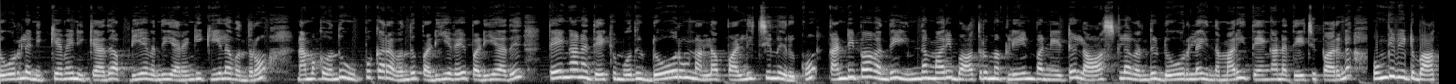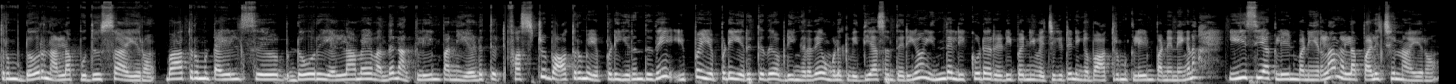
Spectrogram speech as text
டோரில் நிற்கவே நிற்காது அப்படியே வந்து இறங்கி கீழே வந்துடும் நமக்கு வந்து உப்புக்கரை வந்து படியவே படியாது. தேங்காய் எண்ணெய் தேய்க்கும் போது டோரும் நல்லா பளிச்சுன்னு இருக்கும். கண்டிப்பாக வந்து இந்த மாதிரி பாத்ரூமை க்ளீன் பண்ணிவிட்டு லாஸ்ட்டில் வந்து டோரில் இந்த மாதிரி தேங்காய் எண்ணெய் தேய்ச்சி பாருங்கள் உங்கள் வீட்டு பாத்ரூம் டோர் நல்லா புதுசாகிரும் பாத்ரூம் டைல்ஸு டோரு எல்லாமே வந்து நான் க்ளீன் பண்ணி எடுத்துட்டு ஃபஸ்ட்டு பாத்ரூம் எப்படி இருந்தது இப்போ எப்படி இருக்குது அப்படிங்கிறதே உங்களுக்கு வித்தியாசம் தெரியும். இந்த லிக்விடை ரெடி பண்ணி வச்சுக்கிட்டு நீங்கள் பாத்ரூம் க்ளீன் பண்ணினீங்கன்னா ஈஸியாக க்ளீன் பண்ணிடலாம் நல்லா பளிச்சுன்னு ஆயிரும்.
